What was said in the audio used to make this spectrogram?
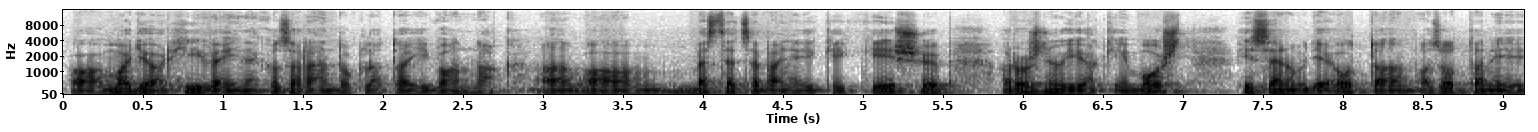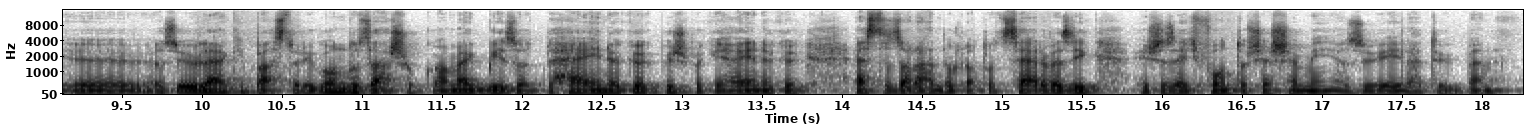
a magyar híveinek az arándoklatai vannak. A, a Besztercebányaiké később, a rozsnyóiaké most, hiszen ugye ott az ottani, az ő lelkipásztori gondozásukkal megbízott helynökök, püspöki helynökök ezt az arándoklatot szervezik, és ez egy fontos esemény az ő életükben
